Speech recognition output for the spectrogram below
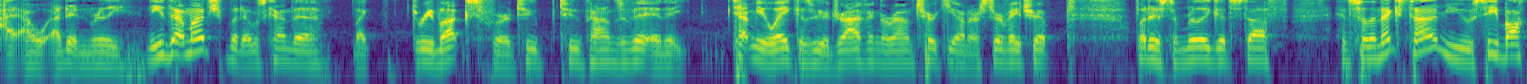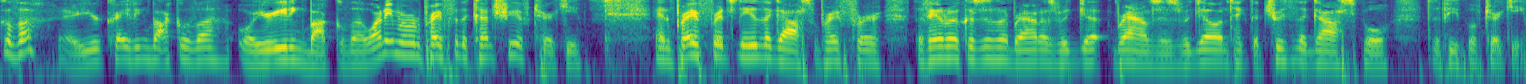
I, I, I didn't really need that much, but it was kind of like three bucks for two two pounds of it, and it kept me awake as we were driving around Turkey on our survey trip. But it's some really good stuff. And so the next time you see baklava, or you're craving baklava, or you're eating baklava, why don't you remember to pray for the country of Turkey and pray for its need of the gospel. Pray for the family of and the Brown as we go, Browns as we go and take the truth of the gospel to the people of Turkey.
